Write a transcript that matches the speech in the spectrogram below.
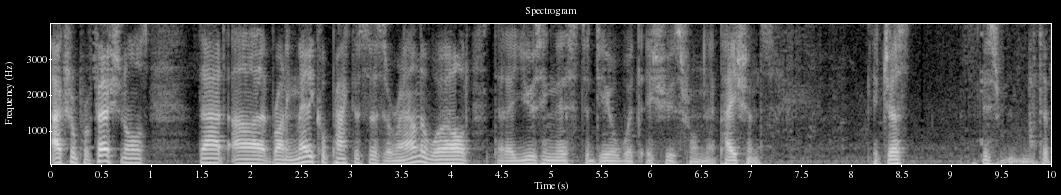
actual professionals that are running medical practices around the world that are using this to deal with issues from their patients. It just this the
